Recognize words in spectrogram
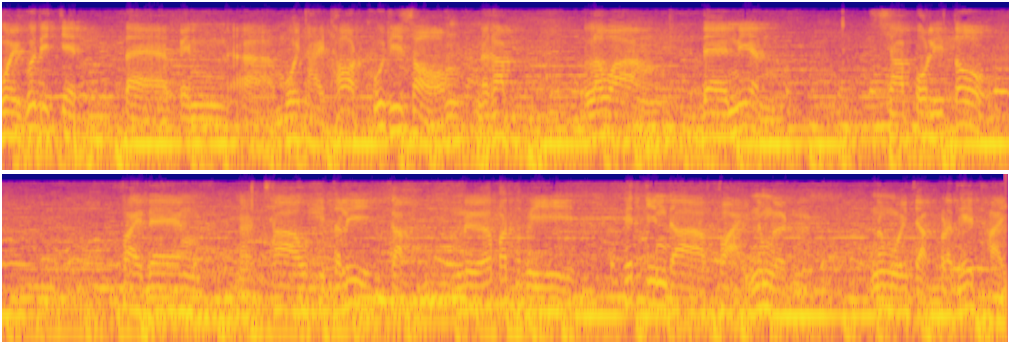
มวยคู่ที่ 7 แต่เป็นมวยถ่ายทอดคู่ที่2นะครับระหว่างแดเนียนชาโปลิโตฝ่ายแดงนะชาวอิตาลีกับเหนือปัตภีเพชรจินดาฝ่ายน้ำเงินนักมวยจากประเทศไทย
